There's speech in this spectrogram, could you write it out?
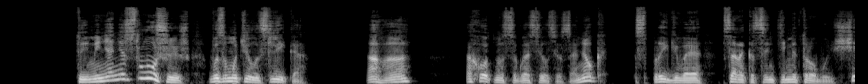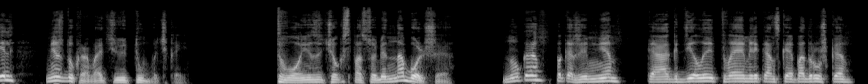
— Ты меня не слушаешь! — возмутилась Лика. — Ага, — охотно согласился Санек, спрыгивая в сорокасантиметровую щель между кроватью и тумбочкой. — Твой язычок способен на большее. Ну-ка, покажи мне, как делает твоя американская подружка.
